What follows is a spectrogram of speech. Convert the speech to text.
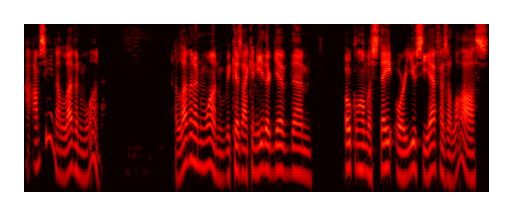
I'm seeing 11 1. 11 and 1 because I can either give them Oklahoma State or UCF as a loss.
